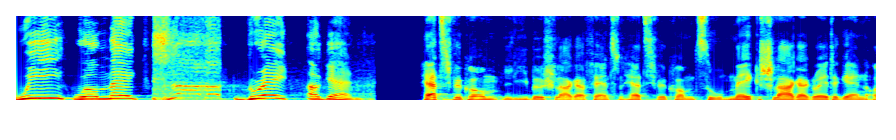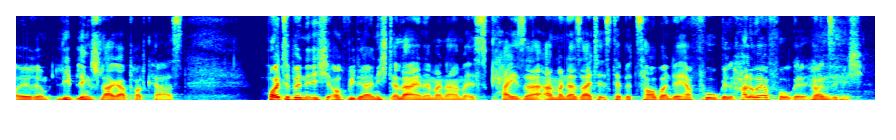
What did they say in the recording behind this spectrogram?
we will make great again. Herzlich willkommen, liebe Schlagerfans und herzlich willkommen zu Make Schlager Great Again, eurem Lieblingsschlager-Podcast. Heute bin ich auch wieder nicht alleine. Mein Name ist Kaiser. An meiner Seite ist der bezaubernde Herr Vogel. Hallo, Herr Vogel. Hören Sie mich?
